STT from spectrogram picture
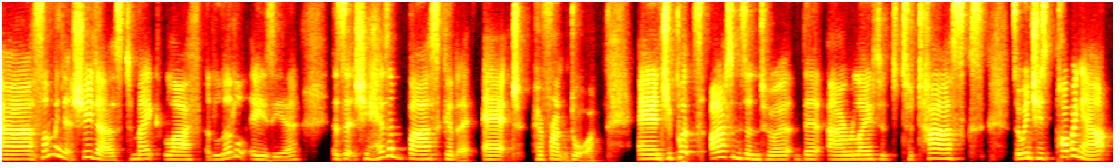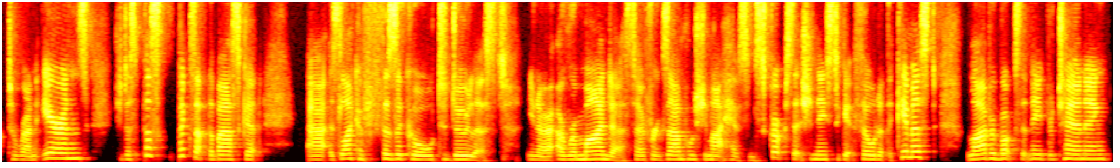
uh, something that she does to make life a little easier is that she has a basket at her front door and she puts items into it that are related to tasks. So when she's popping out to run errands, she just picks up the basket uh, it's like a physical to-do list you know a reminder. So for example she might have some scripts that she needs to get filled at the chemist library books that need returning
